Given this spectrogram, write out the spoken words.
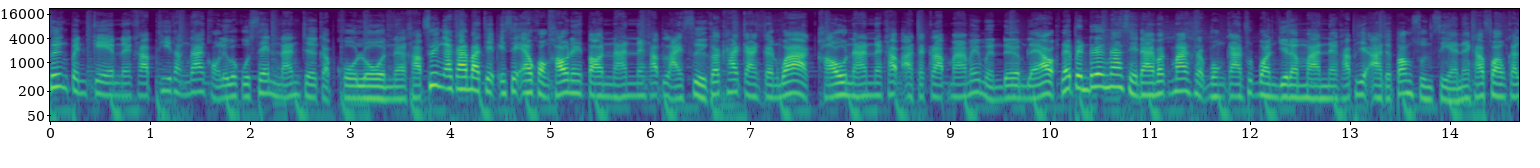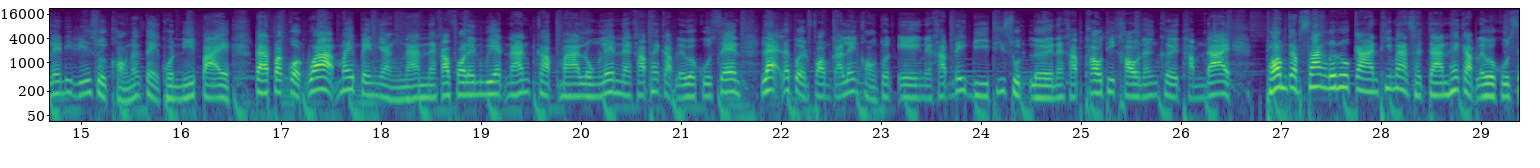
ซึ่งเป็นเกมนะครับที่ทางด้านของเลเวอร์คูเซนนั้นเจอกับโคโลนนะครับซึ่งอาการบาดเจ็บ ACL ของเขาในตอนนั้นนะครับหลายสื่อก็คาดการณ์กันว่าเขานั้นนะครับอาจจะกลับมาไม่เหมือนเดิมแล้ว และเป็นเรื่องน่าเสียดายมากๆสำหรับวงการฟุตบอลเยอรมันนะครับที่อาจจะต้องสูญเสียนะครับฟอร์มการเล่นที่ดีที่สุดของนักเตะคนนี้ไป แต่ปรากฏว่าไม่เป็นอย่างนั้นนะครับฟอร์เรนเวียนั้นกลับมาลงเล่นนะครับให้กับเลเวอร์คูเซนและระเบิดฟอร์มการเล่นของตนเองนะครับได้ดีที่สุดเลยนะครับเท่าที่เขานั้นเคยทำได้ พร้อมกับสร้างฤดูกาลที่มหัศจรรย์ให้กับเลเวอร์คูเซ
